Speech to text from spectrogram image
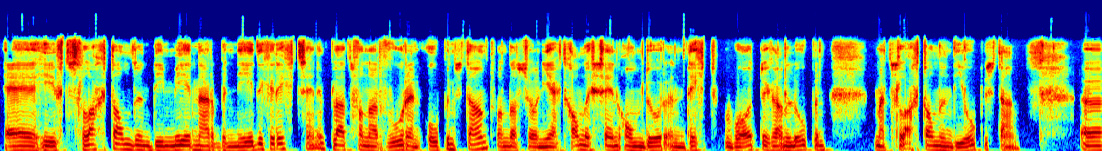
Hij heeft slagtanden die meer naar beneden gericht zijn in plaats van naar voren en openstaand. Want dat zou niet echt handig zijn om door een dicht woud te gaan lopen met slagtanden die openstaan. Uh,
